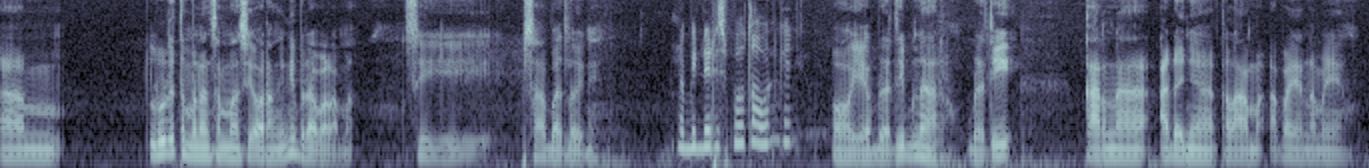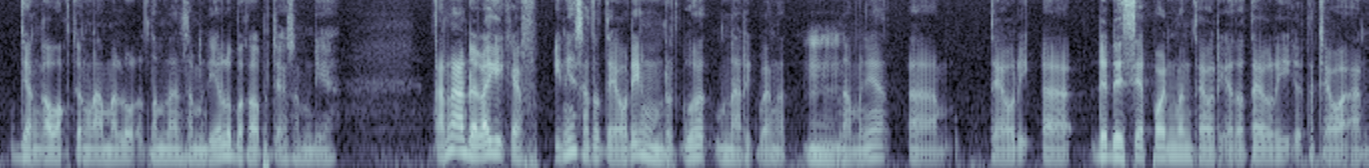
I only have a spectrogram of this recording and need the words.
em, lu udah temenan sama si orang ini berapa lama? Si sahabat lo ini? Lebih dari 10 tahun kayaknya. Oh ya berarti benar. Berarti karena adanya kelama apa ya namanya jangka waktu yang lama lu temenan sama dia lu bakal percaya sama dia. Karena ada lagi Kev, ini satu teori yang menurut gua menarik banget. Hmm. Namanya em, teori eh, the disappointment theory atau teori kekecewaan.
